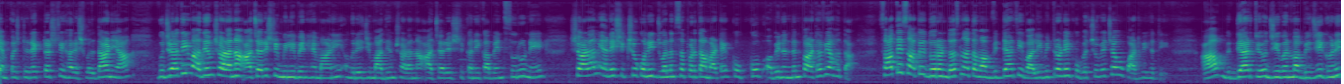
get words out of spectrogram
કેમ્પસ ડિરેક્ટર શ્રી હરેશ વલદાણિયા ગુજરાતી માધ્યમ શાળાના આચાર્ય શ્રી મિલીબેન હેમાણી અંગ્રેજી માધ્યમ શાળાના આચાર્ય શ્રી કનિકાબેન સુરુને શાળાની અને શિક્ષકોની જ્વલંત સફળતા માટે ખૂબ ખૂબ અભિનંદન પાઠવ્યા હતા સાથે સાથે ધોરણ દસના તમામ વિદ્યાર્થી વાલી મિત્રોને ખૂબ જ શુભેચ્છાઓ પાઠવી હતી આ વિદ્યાર્થીઓ જીવનમાં બીજી ઘણી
